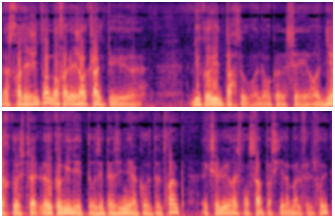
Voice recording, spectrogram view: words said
la stratégie de Trump. Enfin, les gens claquent du, euh, Covid partout. Donc euh, c'est euh, dire que le Covid est aux États-Unis à cause de Trump et que c'est lui le responsable parce qu'il a mal fait le truc.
